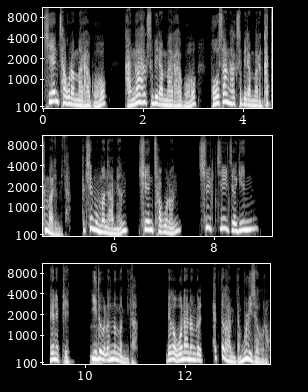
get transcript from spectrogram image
시행착오란 말하고 강화학습이란 말하고 보상학습이란 말은 같은 말입니다. 핵심은 뭐냐 하면 시행착오는 실질적인 베네핏, 음. 이득을 얻는 겁니다. 내가 원하는 걸 획득합니다. 물리적으로.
